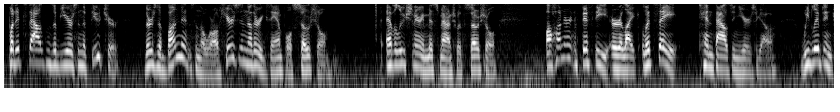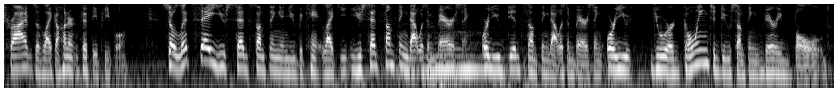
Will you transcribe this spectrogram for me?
But it's thousands of years in the future. There's abundance in the world. Here's another example social. Evolutionary mismatch with social. 150 or like let's say 10,000 years ago we lived in tribes of like 150 people. So let's say you said something and you became like you said something that was embarrassing or you did something that was embarrassing or you you were going to do something very bold.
